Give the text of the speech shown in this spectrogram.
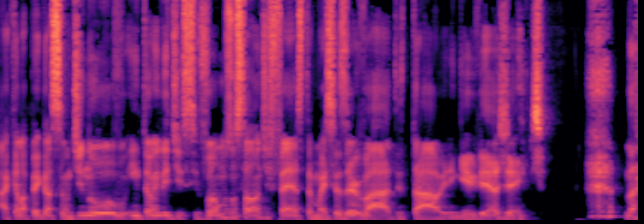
aquela pegação de novo. Então ele disse: Vamos no salão de festa, mais reservado e tal, e ninguém vê a gente. Na,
